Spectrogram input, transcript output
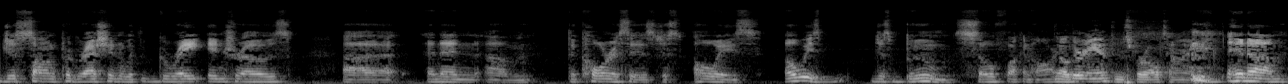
just song progression with great intros uh, and then um, the chorus is just always always just boom so fucking hard No, they're anthems for all time. and um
